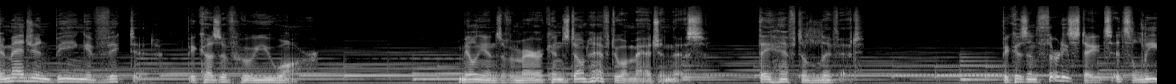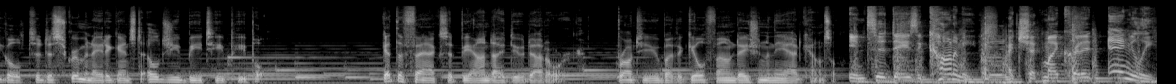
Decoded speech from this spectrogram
Imagine being evicted because of who you are. Millions of Americans don't have to imagine this, they have to live it. Because in 30 states, it's legal to discriminate against LGBT people. Get the facts at beyondido.org. Brought to you by the Gill Foundation and the Ad Council. In today's economy, I check my credit annually.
